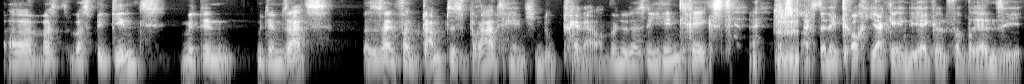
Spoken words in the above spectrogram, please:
äh, was, was beginnt mit, den, mit dem Satz, das ist ein verdammtes Brathähnchen, du Penner. Und wenn du das nicht hinkriegst, schmeißt deine Kochjacke in die Ecke und verbrenn sie.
